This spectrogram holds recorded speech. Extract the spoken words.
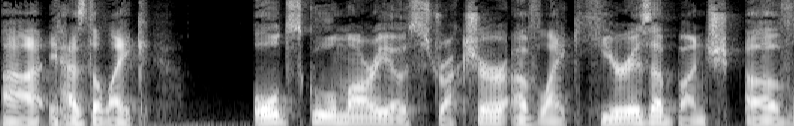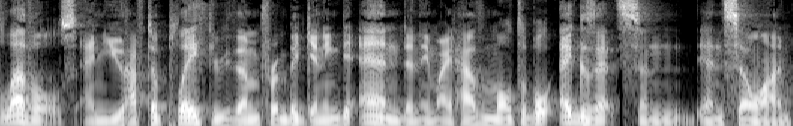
uh, it has the like old school Mario structure of like here is a bunch of levels and you have to play through them from beginning to end, and they might have multiple exits and and so on.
